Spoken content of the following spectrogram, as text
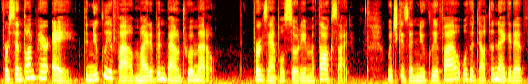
For synthon pair A, the nucleophile might have been bound to a metal, for example sodium methoxide, which gives a nucleophile with a delta negative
